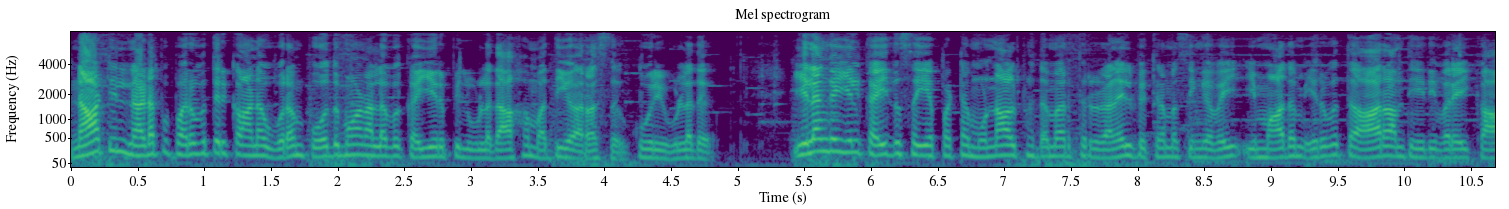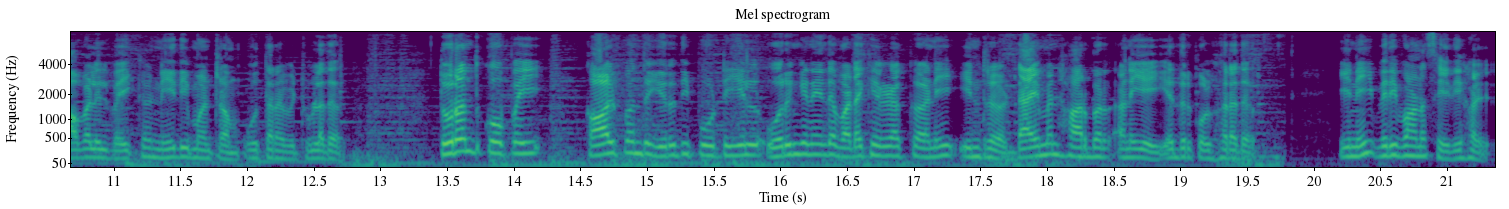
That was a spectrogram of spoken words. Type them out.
நாட்டில் நடப்பு பருவத்திற்கான உரம் போதுமான அளவு கையிருப்பில் உள்ளதாக மத்திய அரசு கூறியுள்ளது. இலங்கையில் கைது செய்யப்பட்ட முன்னாள் பிரதமர் திரு ரணில் விக்ரமசிங்கவை இம்மாதம் இருபத்தி ஆறாம் தேதி வரை காவலில் வைக்க நீதிமன்றம் உத்தரவிட்டுள்ளது. துரந்த் கோப்பை கால்பந்து இறுதிப் போட்டியில் ஒருங்கிணைந்த வடகிழக்கு அணி இன்று டைமண்ட் ஹார்பர் அணியை எதிர்கொள்கிறது. இனி விரிவான செய்திகள்.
